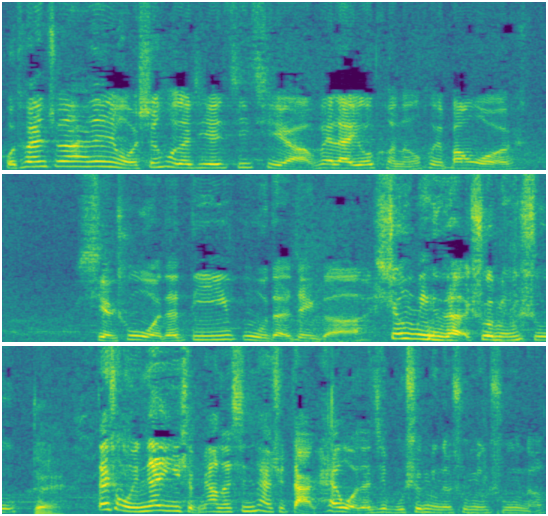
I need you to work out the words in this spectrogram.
我突然突然发现，我身后的这些机器啊，未来有可能会帮我写出我的第一部的这个生命的说明书。对，但是我应该以什么样的心态去打开我的这部生命的说明书呢？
